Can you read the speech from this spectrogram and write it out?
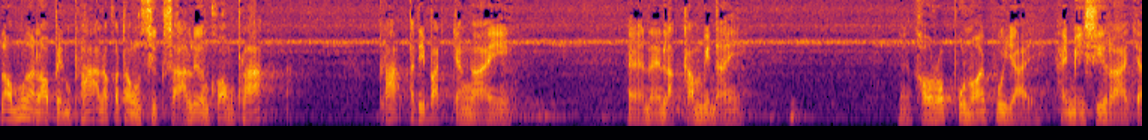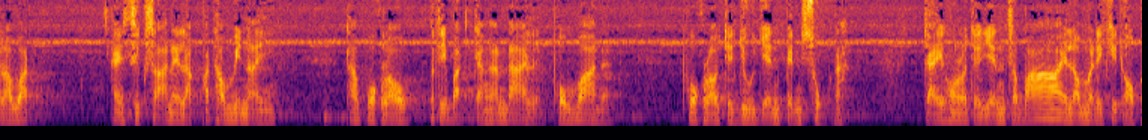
เราเมื่อเราเป็นพระเราก็ต้องศึกษาเรื่องของพระ พระปฏิบัติยังไงในหลักธรรมวินัย เคารพผู้น้อยผู้ใหญ่ ให้มีศีราจารวัตให้ศึกษาในหลักพระธรรมวินัย ถ้าพวกเราปฏิบัติอย่างนั้นได้เลยผมว่าเนี่ยพวกเราจะอยู่เย็นเป็นสุขนะใจของเราจะเย็นสบาย เราไม่ได้คิดออกไป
